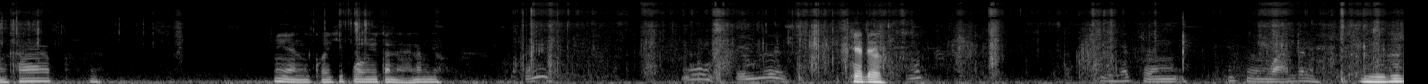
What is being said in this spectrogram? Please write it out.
ำครับนี่อันกล้วยขี้ปวงอยู่ตะหนาน้ำอยู่เต็มเลยเฮ็ดเด้อเห็ดเพิงเห็ดเพิงหวานกันนี่อืม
